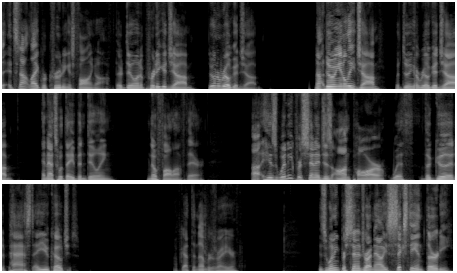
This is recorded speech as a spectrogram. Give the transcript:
it's not like recruiting is falling off. They're doing a pretty good job, doing a real good job. Not doing an elite job, but doing a real good job. And that's what they've been doing. No fall off there. Uh, his winning percentage is on par with the good past AU coaches. I've got the numbers right here. His winning percentage right now, he's 60 and 30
